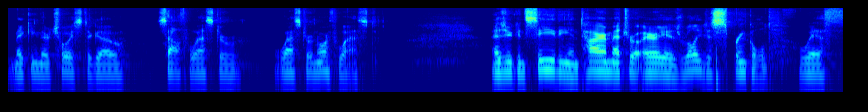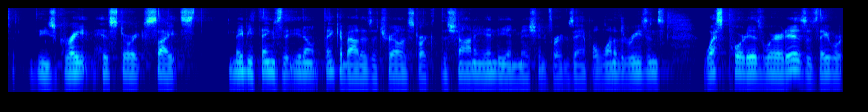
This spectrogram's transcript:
making their choice to go southwest or west or northwest. As you can see, the entire metro area is really just sprinkled with these great historic sites. Maybe things that you don't think about as a trail historic. The Shawnee Indian Mission, for example. One of the reasons Westport is where it is is they were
